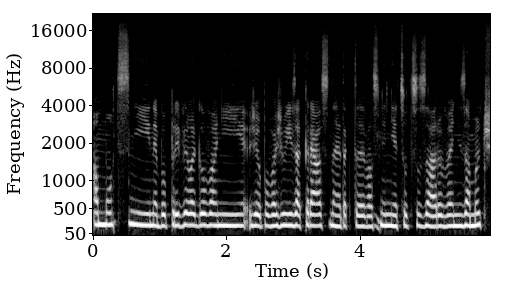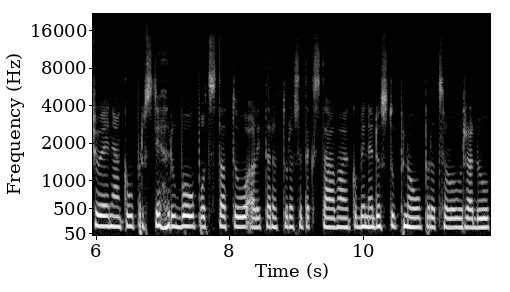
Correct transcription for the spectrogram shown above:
a mocní nebo privilegovaní, že ho považují za krásné, tak to je vlastně něco, co zároveň zamlčuje nějakou prostě hrubou podstatu a literatura se tak stává jakoby nedostupnou pro celou řadu,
